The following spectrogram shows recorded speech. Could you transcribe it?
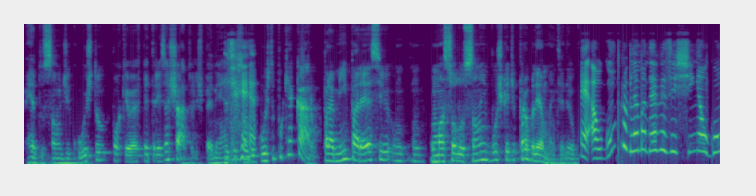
redução de custo porque o FP3 é chato. Eles pedem redução de custo porque é caro. Para mim, parece um, um, uma solução em busca de problema, entendeu? É, algum problema deve existir em algum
